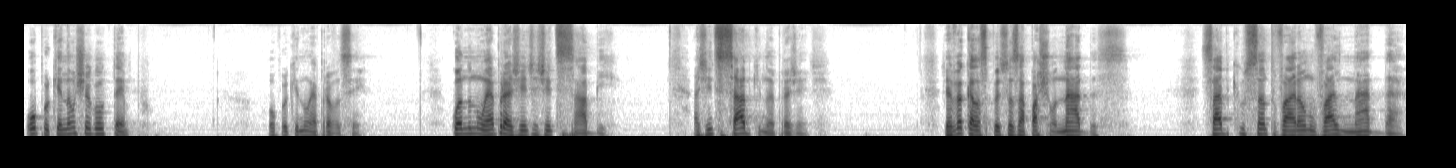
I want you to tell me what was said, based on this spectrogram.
ou porque não chegou o tempo, ou porque não é para você. Quando não é para a gente, a gente sabe. A gente sabe que não é para gente. Já viu aquelas pessoas apaixonadas? Sabe que o santo varão não vale nada.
